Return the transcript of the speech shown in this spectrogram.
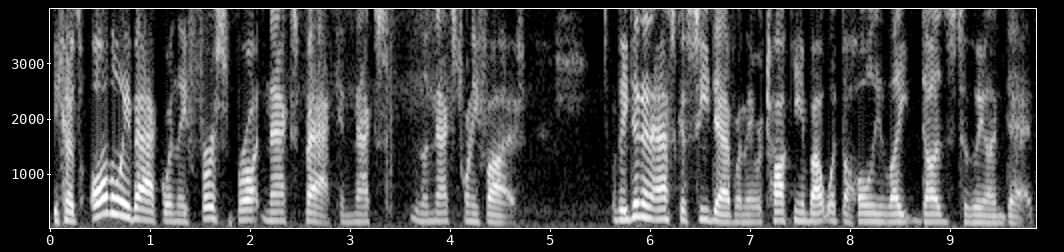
because all the way back when they first brought Naxx back in Naxx the Naxx 25, they did an Ask a CDEV when they were talking about what the holy light does to the undead.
